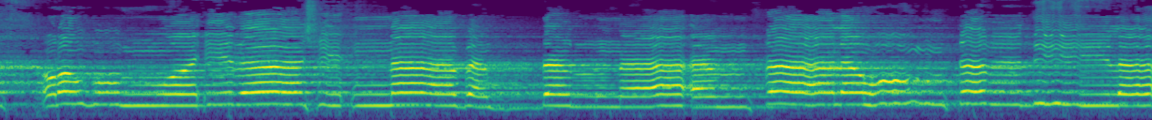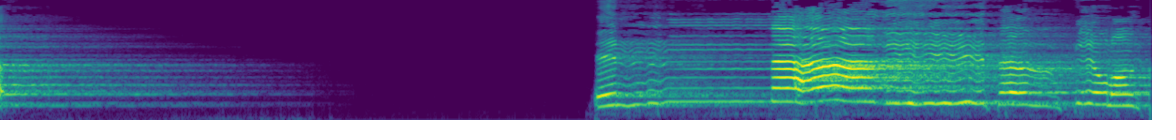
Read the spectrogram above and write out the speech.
أَسْرَهُمْ ۖ وَإِذَا شِئْنَا بَدَّلْنَا أَمْثَالَهُمْ تَبْدِيلًا. إِنَّ هَٰذِهِ تَذْكِرَةٌ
